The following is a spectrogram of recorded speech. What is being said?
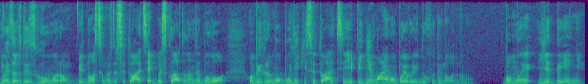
Ми завжди з гумором відносимось до ситуації, якби складно не було, обігруємо будь-які ситуації і піднімаємо бойовий дух один одному. Бо ми єдині,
